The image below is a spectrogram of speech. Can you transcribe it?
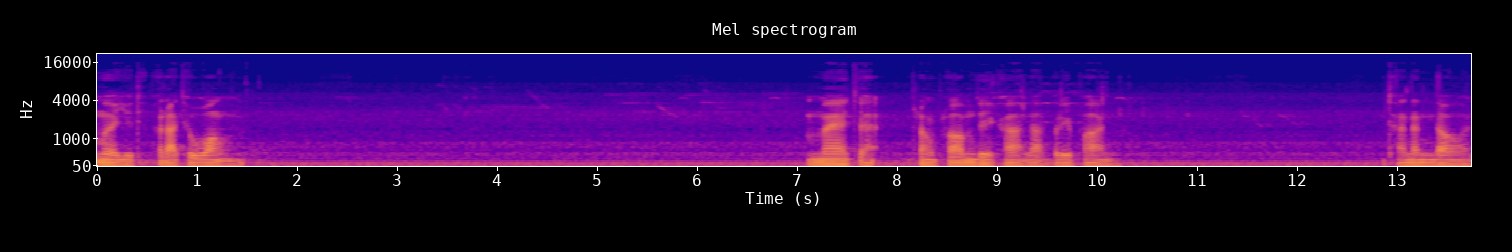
เมื่ออยู่ที่พระราชวังแม้จะ พรังพร้อมด้วยข้าราชบริพารฐานันดร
